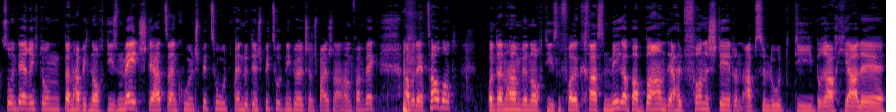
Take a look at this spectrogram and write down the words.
so in der Richtung. Dann habe ich noch diesen Mage, der hat seinen coolen Spitzhut. Wenn du den Spitzhut nicht willst, dann schmeiß ihn am Anfang weg. Aber der zaubert. Und dann haben wir noch diesen voll krassen Mega-Barbaren, der halt vorne steht und absolut die brachiale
